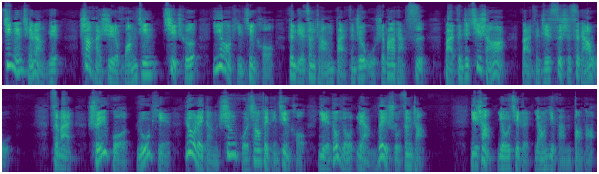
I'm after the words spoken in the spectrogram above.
今年前两月。上海市黄金、汽车、医药品进口分别增长百分之五十八点四、百分之七十二、百分之四十四点五。此外，水果、乳品、肉类等生活消费品进口也都有两位数增长。以上由记者姚一凡报道。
